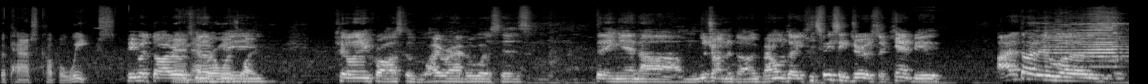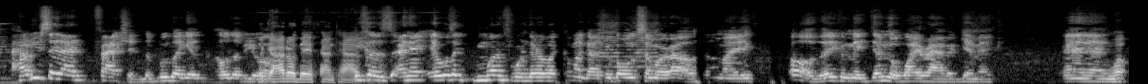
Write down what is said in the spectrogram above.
the past couple weeks. People thought it was And gonna everyone's be like- Killer Kross because White Rabbit was his thing in um, Lucha Underground. But I was like, he's facing Drew, so it can't be. I thought it was. How do you say that faction? The bootleg LWO. Legado del Fantasma. because and it, it was like months when they were like, "Come on, guys, we're going somewhere else." I'm like, "Oh, they can make them the White Rabbit gimmick," and then Well,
